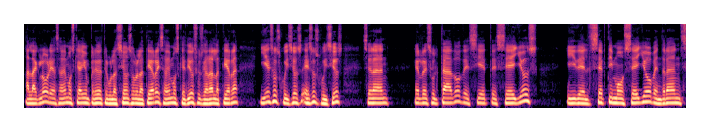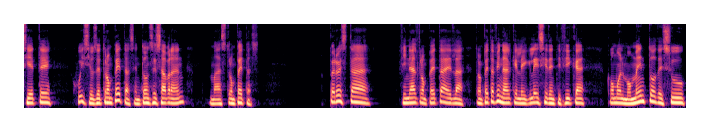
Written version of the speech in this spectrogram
a la gloria, sabemos que hay un periodo de tribulación sobre la tierra y sabemos que Dios juzgará la tierra y esos juicios, esos juicios serán el resultado de siete sellos y del séptimo sello vendrán siete juicios de trompetas. Entonces habrán más trompetas. Pero esta final trompeta es la trompeta final que la iglesia identifica como el momento de su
